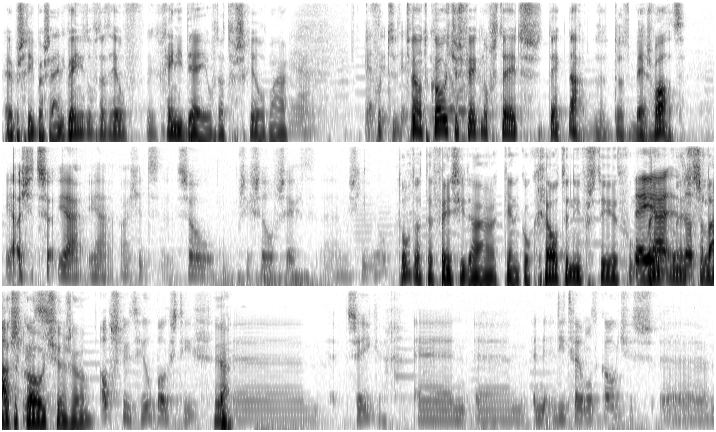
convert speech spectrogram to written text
er beschikbaar zijn. Ik weet niet of dat heel, geen idee of dat verschilt. Maar Ja. Ja, voor het- t- het- 200 het- coaches vind ik nog steeds, denk, nou, dat, is best wat. Ja, als je het zo, ja, ja, als je het zo op zichzelf zegt, misschien wel. Toch? Dat Defensie daar ken ik ook geld in investeert voor Nee, om ja, mensen te laten absoluut. coachen en zo. Absoluut heel positief. Ja. Ehm, zeker. En, ehm, en die 200 coaches, ehm,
